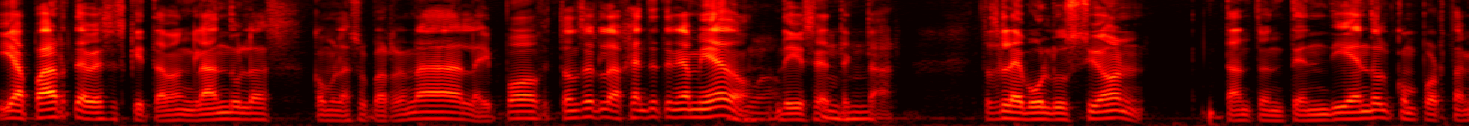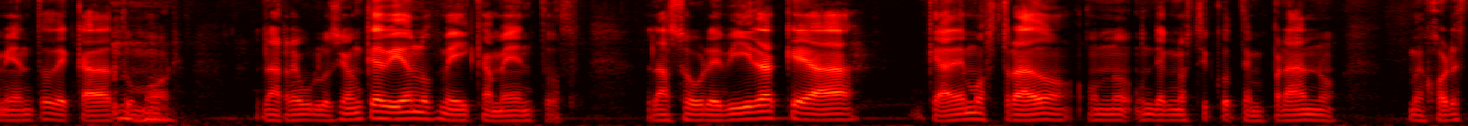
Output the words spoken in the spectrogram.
Y aparte a veces quitaban glándulas como la suprarrenal, la hipófisis. Entonces la gente tenía miedo de irse a detectar. Entonces la evolución, tanto entendiendo el comportamiento de cada tumor, la revolución que ha habido en los medicamentos, la sobrevida que ha, que ha demostrado un diagnóstico temprano, mejores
